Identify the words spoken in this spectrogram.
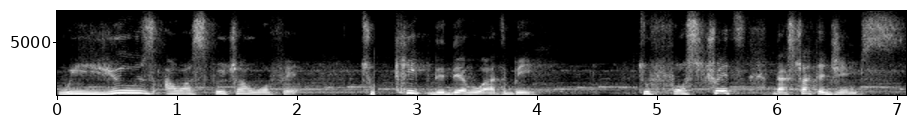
we use our spiritual warfare to keep the devil at bay, to frustrate the stratagems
